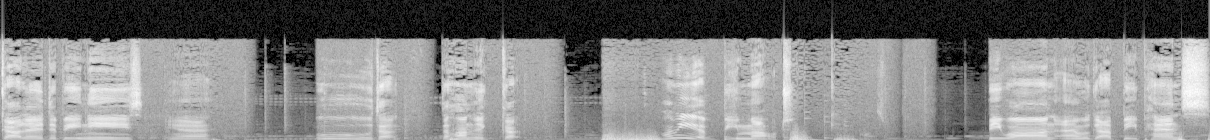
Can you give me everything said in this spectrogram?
gullet, the beanies, yeah. Ooh, the the honey got. Let me uh, a B mount. B1, and we got Bee pants.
